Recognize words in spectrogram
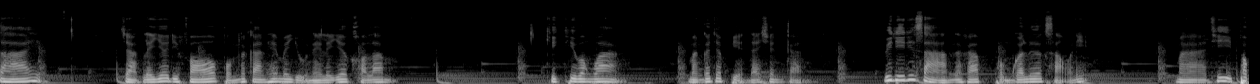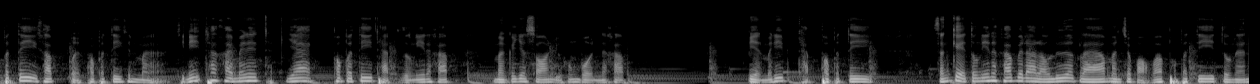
ซ้ายจาก Layer Default ผมต้องการให้มาอยู่ใน Layer Column คลิกที่ว่างๆ มันก็จะเปลี่ยนได้เช่นกัน วิธีที่ 3 นะครับ ผมก็เลือกเสาอันนี้ มาที่ property ครับ เปิด property ขึ้นมา ทีนี้ถ้าใครไม่ได้แยก property tab ตรงนี้นะครับ มันก็จะซ้อนอยู่ข้างบนนะครับ เปลี่ยนมาที่ tab property สังเกตตรงนี้นะครับ เวลาเราเลือกแล้ว มันจะบอกว่า property ตรงนั้น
